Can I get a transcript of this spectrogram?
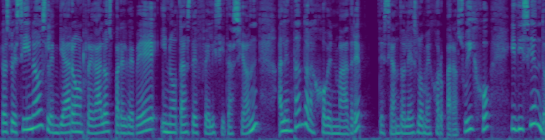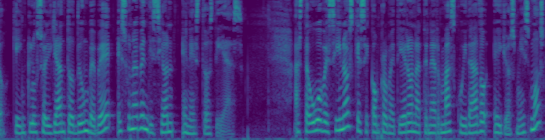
Los vecinos le enviaron regalos para el bebé y notas de felicitación, alentando a la joven madre, deseándoles lo mejor para su hijo y diciendo que incluso el llanto de un bebé es una bendición en estos días. Hasta hubo vecinos que se comprometieron a tener más cuidado ellos mismos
